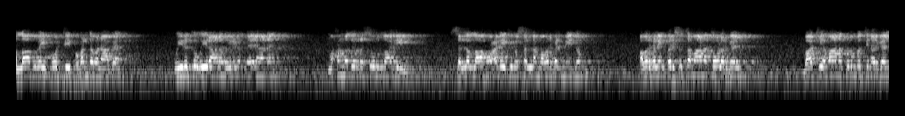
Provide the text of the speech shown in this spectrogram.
அல்லாஹுவை போற்றி புகழ்ந்தவனாக உயிருக்கு உயிரான உயிரிலும் மேலான முகமது ரசூலுல்லாஹி செல்லல்லாஹு அலேஹி வசல்லம் அவர்கள் மீதும் அவர்களின் பரிசுத்தமான தோழர்கள் பாக்கியமான குடும்பத்தினர்கள்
